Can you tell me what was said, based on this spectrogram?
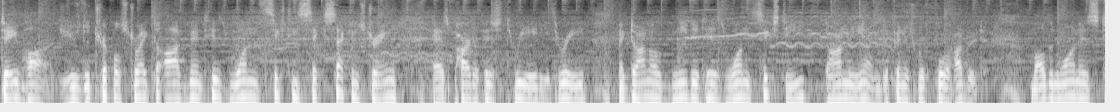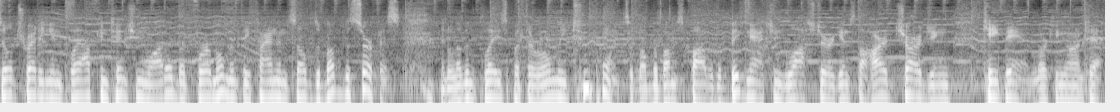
Dave Hodge used a triple strike to augment his 166 second string as part of his 383. McDonald needed his 160 on the end to finish with 400. Malden 1 is still treading in playoff contention water, but for a moment they find themselves above the surface in 11th place, but they're only two points above the bump spot with a big match in Gloucester against the hard charging Cape Ann lurking on tap.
